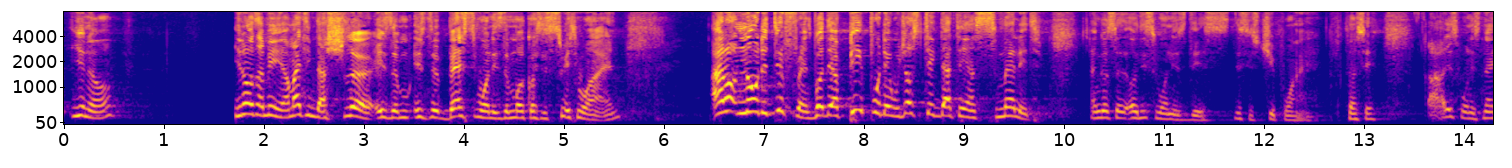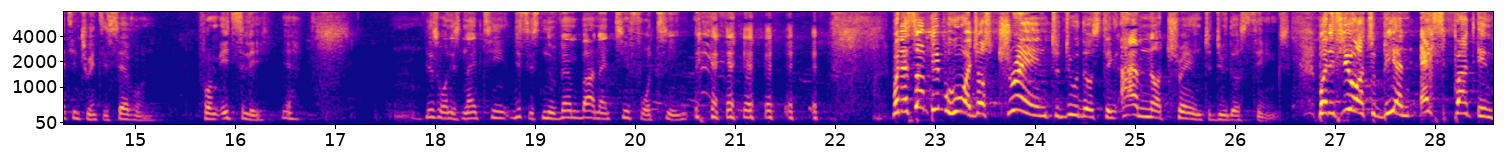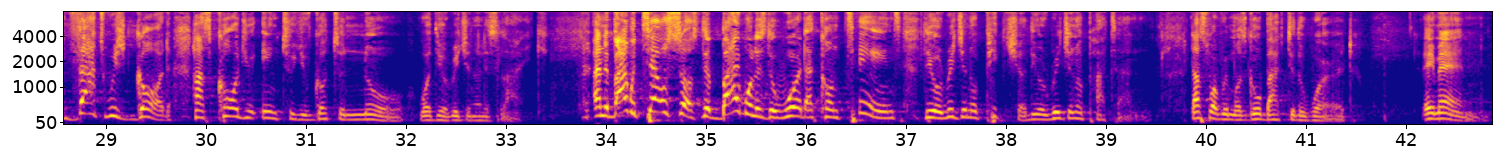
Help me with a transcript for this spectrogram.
you know, you know what I mean? I might think that Shloer is the, is the best one, is the most because it's sweet wine. I don't know the difference, but there are people that will just take that thing and smell it and go say, oh, this one is this. This is cheap wine. So I say, ah, this one is 1927 from Italy. Yeah. This one is 19, this is November 1914. but there's some people who are just trained to do those things. I'm not trained to do those things. But if you are to be an expert in that which God has called you into, you've got to know what the original is like. And the Bible tells us the Bible is the word that contains the original picture, the original pattern. That's why we must go back to the word. Amen.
